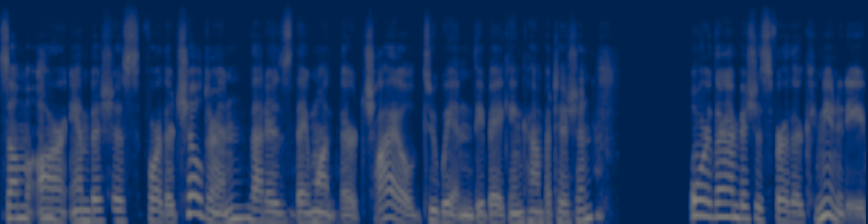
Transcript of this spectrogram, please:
Some mm. are ambitious for their children. That is, they want their child to win the baking competition. Or they're ambitious for their community.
